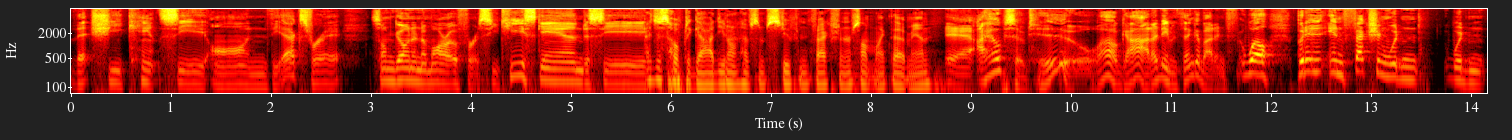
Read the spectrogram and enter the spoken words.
that she can't see on the X-ray. So I'm going in tomorrow for a CT scan to see. I just hope to God you don't have some stupid infection or something like that, man. Yeah, I hope so too. Oh God, I didn't even think about it. Well, but in, infection wouldn't wouldn't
